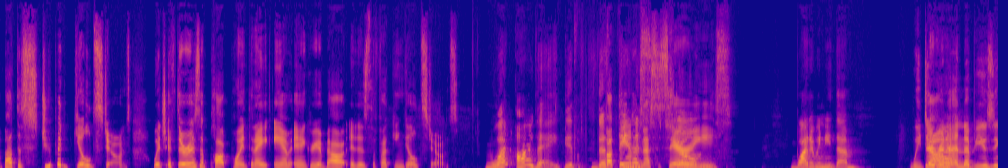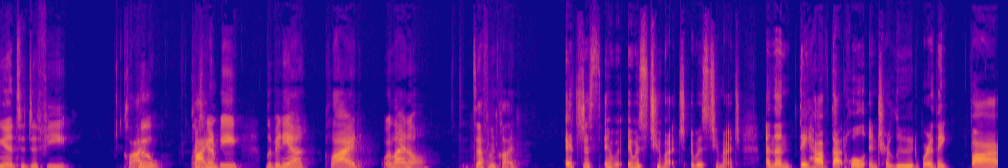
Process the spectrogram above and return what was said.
about the stupid Guildstones, which, if there is a plot point that I am angry about, it is the fucking Guildstones. What are they? The, the Fucking Thanos unnecessary. stones. Why do we need them? We They're gonna end up using it to defeat Clyde. Who? Is it Clyde. gonna be Lavinia, Clyde, or Lionel? It's definitely Clyde. it's just it it was too much it was too much and then they have that whole interlude where they fa-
